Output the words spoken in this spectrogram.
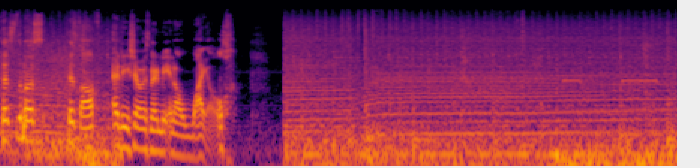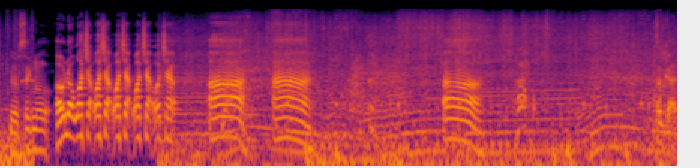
That's the most pissed off any show has made me in a while. No signal. Oh no, watch out, watch out, watch out, watch out, watch out. Ah, ah. Ah. Oh god.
